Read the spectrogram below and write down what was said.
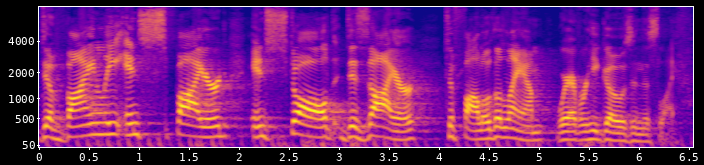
divinely inspired, installed desire to follow the Lamb wherever he goes in this life.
